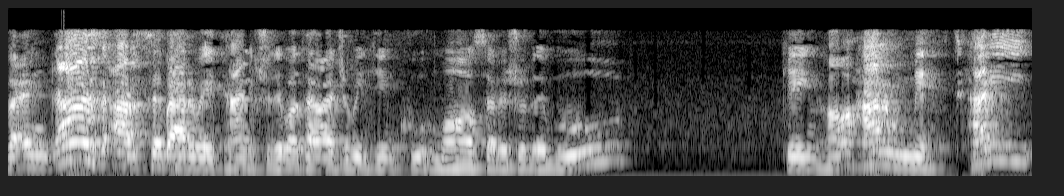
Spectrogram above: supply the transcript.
و انقدر عرصه بر وی تنگ شده با توجه به اینکه این کوه محاصره شده بود که اینها هر مهتری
